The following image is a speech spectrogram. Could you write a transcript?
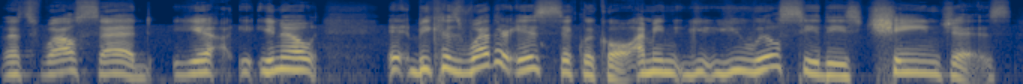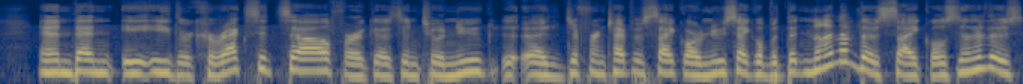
that's well said. Yeah, you know, it, because weather is cyclical. I mean, you, you will see these changes, and then it either corrects itself or it goes into a new, a different type of cycle or a new cycle. But the, none of those cycles, none of those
